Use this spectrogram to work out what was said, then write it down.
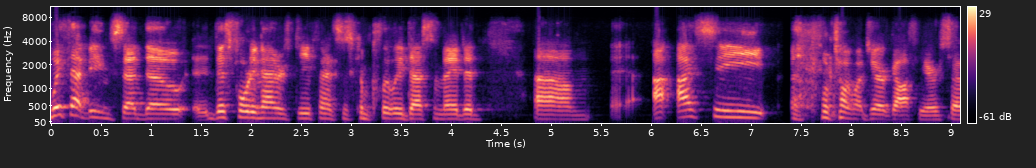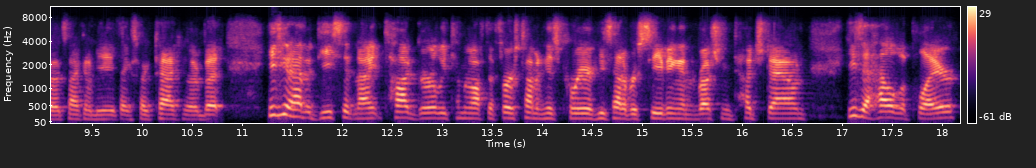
with that being said, though, this 49ers defense is completely decimated. Um, I, I, see, we're talking about Jared Goff here, so it's not going to be anything spectacular, but he's going to have a decent night. Todd Gurley coming off the first time in his career, he's had a receiving and rushing touchdown. He's a hell of a player,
